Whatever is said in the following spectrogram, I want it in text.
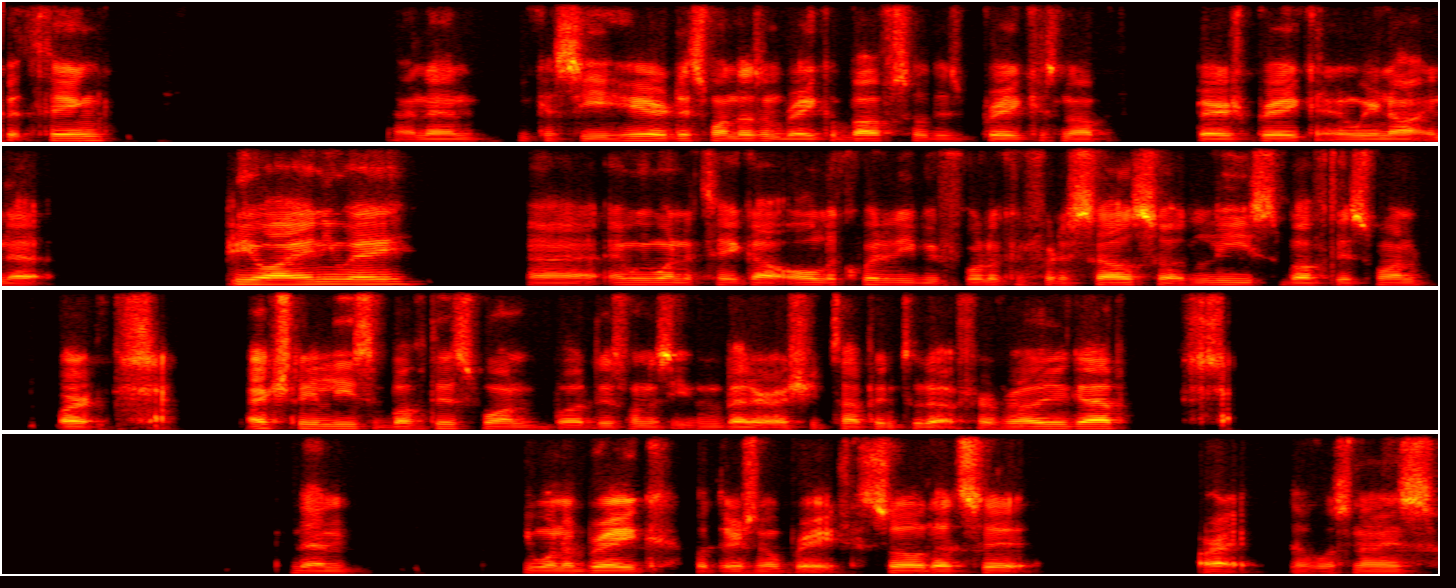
good thing. And then you can see here, this one doesn't break above, so this break is not bearish break, and we're not in a POI anyway. Uh, and we want to take out all liquidity before looking for the sell, so at least above this one, or actually at least above this one, but this one is even better. I should tap into that fair value gap. Then you want to break, but there's no break. So that's it. All right, that was nice.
